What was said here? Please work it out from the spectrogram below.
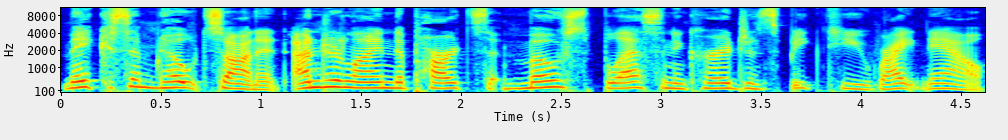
Make some notes on it. Underline the parts that most bless and encourage and speak to you right now.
